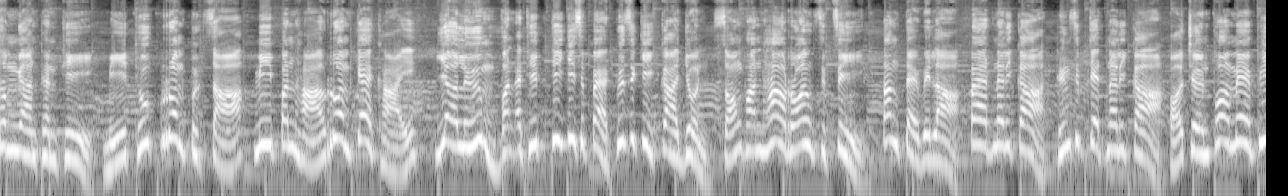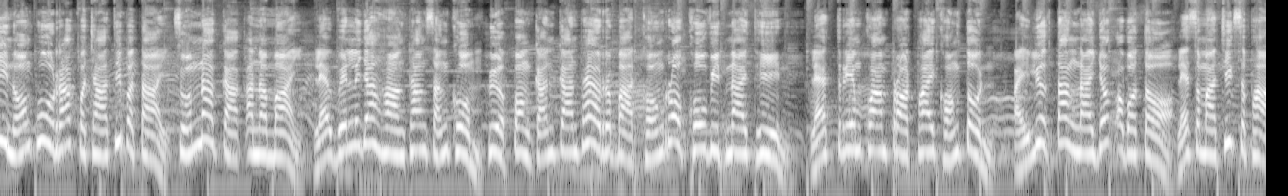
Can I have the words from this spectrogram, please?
ทำงานทันที มีทุกข์ร่วมปรึกษา มีปัญหาร่วมแก้ไข อย่าลืมวันอาทิตย์ที่ 28 พฤศจิกายน 2564ตั้งแต่เวลา 8 นาฬิกาถึง 17 นาฬิกา ขอเชิญพ่อแม่พี่น้องผู้รักประชาธิปไตย สวมหน้ากากอนามัย และเว้นระยะห่างทางสังคม เพื่อป้องกันการแพร่ระบาดของโรคโควิด -19 และเตรียมความปลอดภัยของตน ไปเลือกตั้งนายกอบต และสมาชิกสภา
